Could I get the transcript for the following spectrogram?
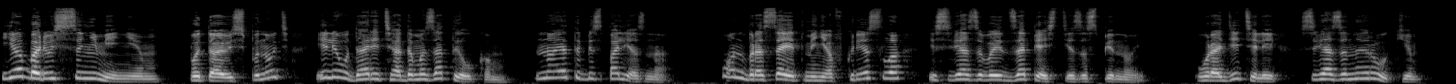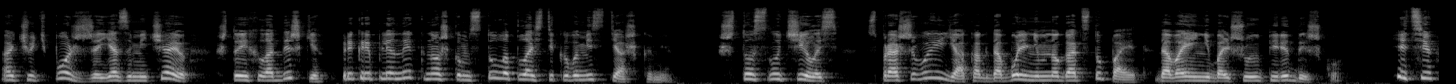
Я борюсь с онемением, пытаюсь пнуть или ударить Адама затылком, но это бесполезно. Он бросает меня в кресло и связывает запястье за спиной. У родителей связаны руки, а чуть позже я замечаю, что их лодыжки прикреплены к ножкам стула пластиковыми стяжками. «Что случилось?» – спрашиваю я, когда боль немного отступает, давая небольшую передышку. Эти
